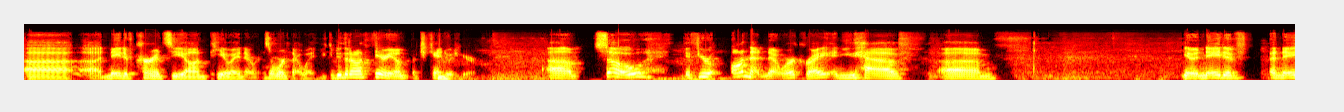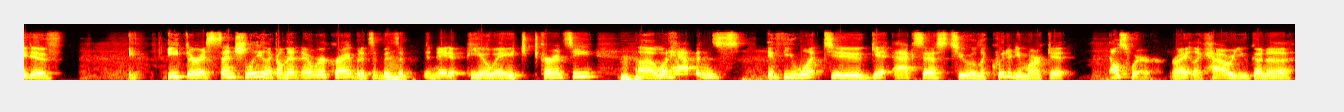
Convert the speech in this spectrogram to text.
uh, uh, native currency on POA network. It doesn't work that way. You can do that on Ethereum, but you can't do it here. Um, so if you're on that network, right, and you have um, you know native a native ether essentially like on that network right but it's a, it's a, a native poa currency Mhm. uh, what happens if you want to get access to a liquidity market elsewhere right? Like how are you gonna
